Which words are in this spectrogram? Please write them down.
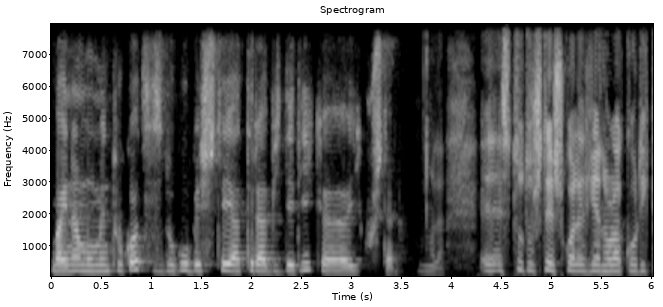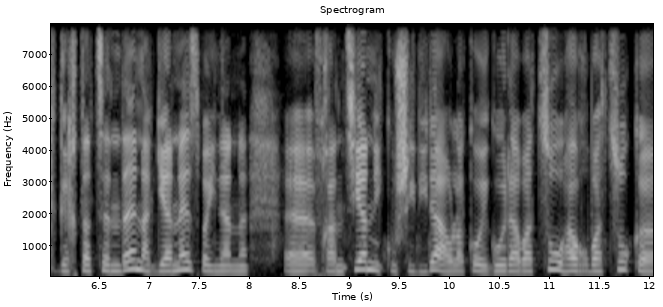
baina momentukotz ez dugu beste atera biderik uh, ikusten. Hala. Ez dut uste eskualegian olakorik gertatzen den, agian ez, baina uh, Frantzian ikusi dira olako egoera batzu, haur batzuk uh,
